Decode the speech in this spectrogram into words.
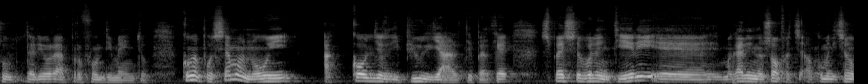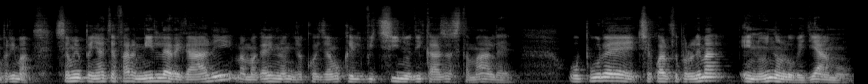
ulteriore approfondimento. Come possiamo noi accogliere di più gli altri perché spesso e volentieri eh, magari non so facciamo, come dicevamo prima siamo impegnati a fare mille regali ma magari non ci accorgiamo che il vicino di casa sta male oppure c'è qualche problema e noi non lo vediamo.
